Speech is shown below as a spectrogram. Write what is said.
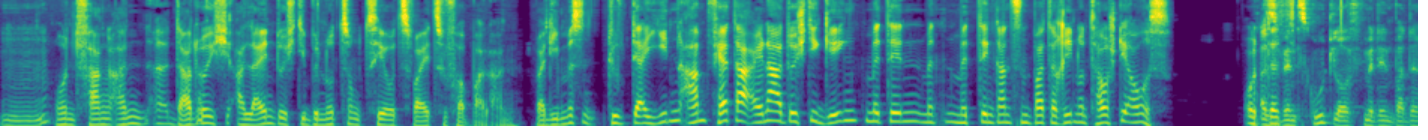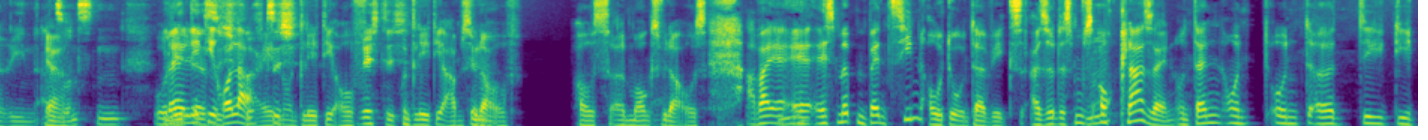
Mhm. und fangen an, äh, dadurch allein durch die Benutzung CO2 zu verballern. Weil die müssen, du, da jeden Abend fährt da einer durch die Gegend mit den, mit, mit den ganzen Batterien und tauscht die aus. Und Also wenn es gut läuft mit den Batterien. Ansonsten oder er lädt die Roller 50 ein und lädt die auf. Richtig. Und lädt die abends Genau. wieder auf. Aus, äh, morgens wieder aus. Aber er, Mhm. er ist mit einem Benzinauto unterwegs. Also das muss auch klar sein. Und dann, und, und äh, die, die,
